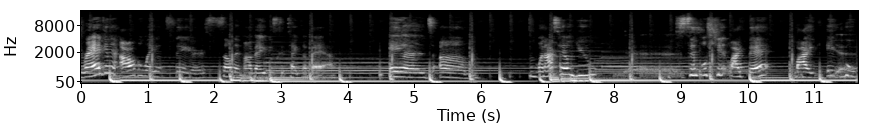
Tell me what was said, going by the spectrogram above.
dragging it all the way upstairs so that my babies could take a bath. And um, when I tell you simple shit like that, like it will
